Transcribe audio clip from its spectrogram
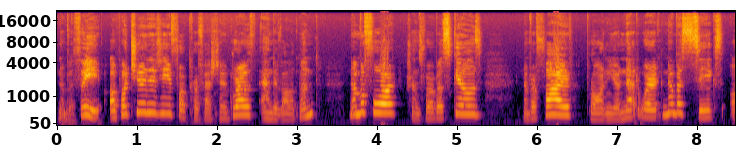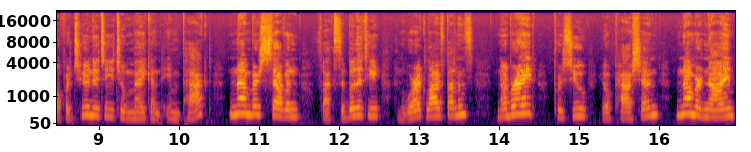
Number three, opportunity for professional growth and development. Number four, transferable skills. Number five, broaden your network. Number six, opportunity to make an impact. Number seven, flexibility and work life balance. Number eight, pursue your passion. Number nine,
